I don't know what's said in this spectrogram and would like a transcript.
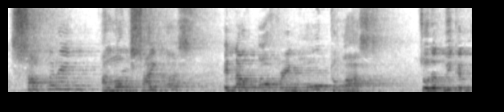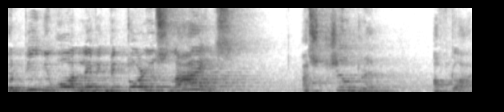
suffering alongside us, and now offering hope to us so that we can continue on living victorious lives as children of God.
